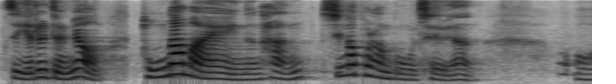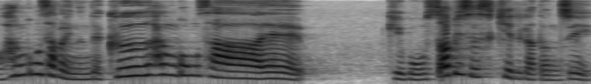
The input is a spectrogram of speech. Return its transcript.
그래서 예를 들면 동남아에 있는 한 싱가포르 항공을 제외한 어, 항공사가 있는데 그 항공사의 이렇게 뭐 서비스 스킬이라든지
